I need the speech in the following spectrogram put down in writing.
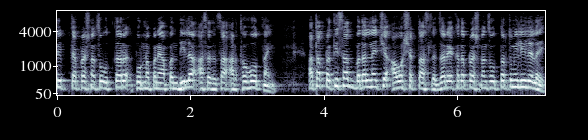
त्या प्रश्नाचं उत्तर पूर्णपणे आपण दिलं असा त्याचा अर्थ होत नाही. आता प्रतिसाद बदलण्याची आवश्यकता असल्यास जर एखाद्या प्रश्नाचं उत्तर तुम्ही लिहिलेलं आहे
